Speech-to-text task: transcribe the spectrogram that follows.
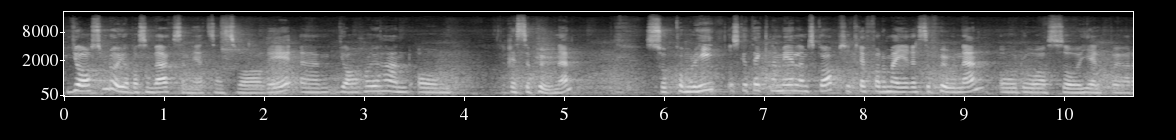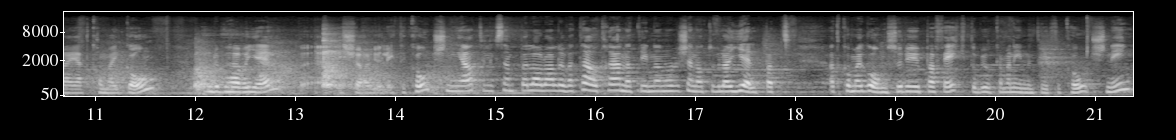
Jag som då jobbar som verksamhetsansvarig, ehm, jag har ju hand om receptionen. Så kommer du hit och ska teckna medlemskap så träffar du mig i receptionen och då så hjälper jag dig att komma igång. Om du behöver hjälp, eh, vi kör ju lite coachningar till exempel. Har du aldrig varit här och tränat innan och du känner att du vill ha hjälp att, att komma igång så är det ju perfekt. Då bokar man in en tid för coachning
